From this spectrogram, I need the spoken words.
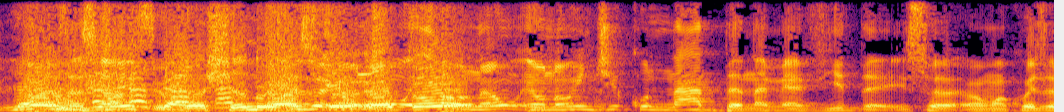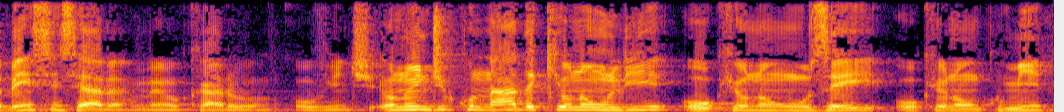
Não, mas, assim, eu tô achando mas eu, não, tô... eu, não, eu não indico nada na minha vida. Isso é uma coisa bem sincera, meu caro ouvinte. Eu não indico nada que eu não li ou que eu não usei ou que eu não comi.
